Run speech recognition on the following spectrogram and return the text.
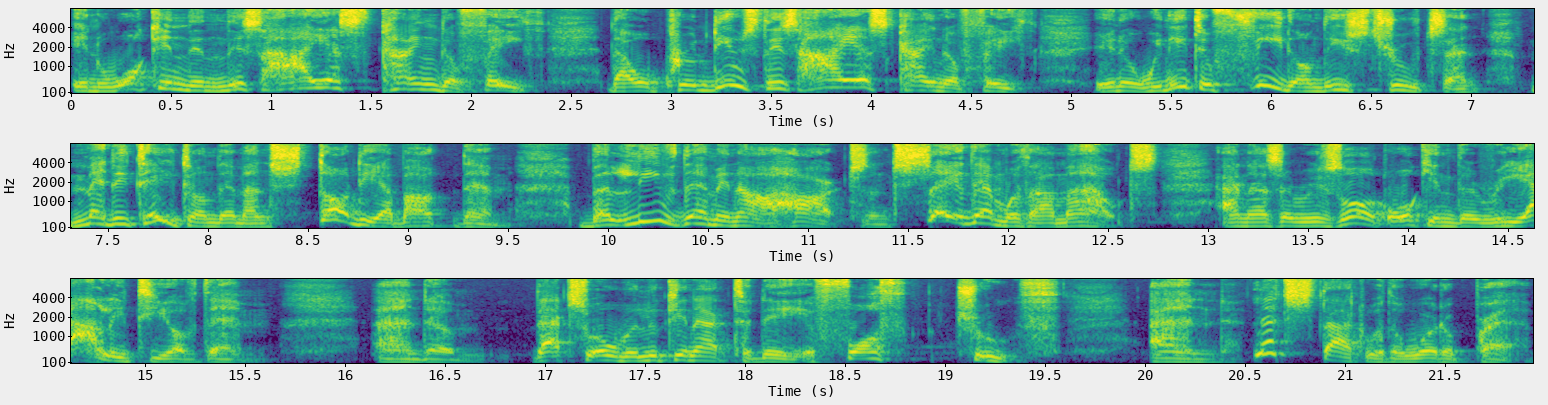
in walking in this highest kind of faith, that will produce this highest kind of faith. You know, we need to feed on these truths and meditate on them and study about them, believe them in our hearts and say them with our mouths, and as a result, walk in the reality of them. And um, that's what we're looking at today, a fourth truth. And let's start with a word of prayer.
